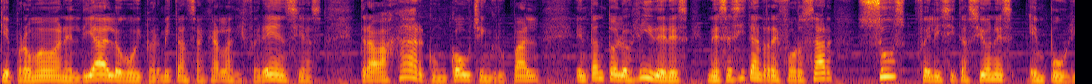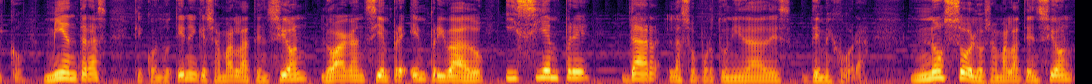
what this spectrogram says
que promuevan el diálogo y permitan zanjar las diferencias, trabajar con coaching grupal, en tanto los líderes necesitan reforzar sus felicitaciones en público, mientras que cuando tienen que llamar la atención lo hagan siempre en privado y siempre dar las oportunidades de mejora. No solo llamar la atención,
